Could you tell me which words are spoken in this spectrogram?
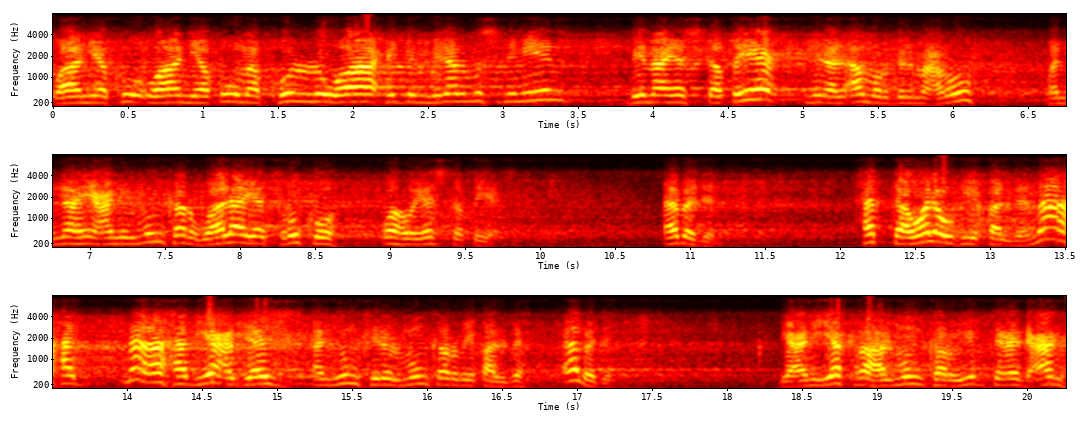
وأن, وأن يقوم كل واحد من المسلمين بما يستطيع من الأمر بالمعروف والنهي عن المنكر ولا يتركه وهو يستطيع. أبدا. حتى ولو في قلبه. ما أحد, ما أحد يعجز أن ينكر المنكر بقلبه أبدا. يعني يكره المنكر ويبتعد عنه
